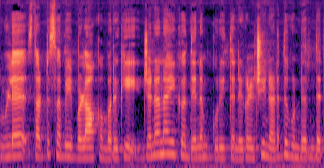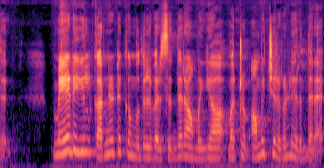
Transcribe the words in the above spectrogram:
உள்ள சட்டசபை வளாகம் அருகே ஜனநாயக தினம் குறித்த நிகழ்ச்சி நடந்து கொண்டிருந்தது. மேடையில் கர்நாடக முதல்வர் சித்தராமையா மற்றும் அமைச்சர்கள் இருந்தனர்.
